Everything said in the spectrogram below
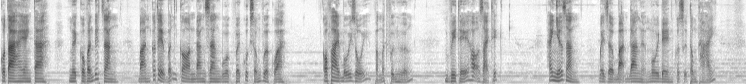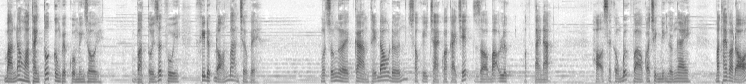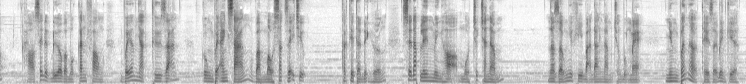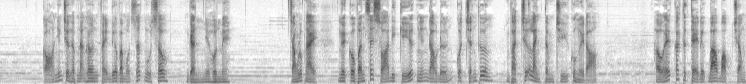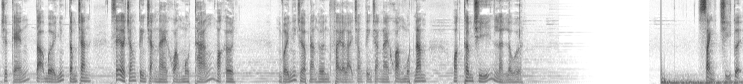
Cô ta hay anh ta, người cố vấn biết rằng bạn có thể vẫn còn đang ràng buộc với cuộc sống vừa qua. Có vài bối rối và mất phương hướng. Vì thế họ giải thích. Hãy nhớ rằng bây giờ bạn đang ở ngôi đền của sự thông thái. Bạn đã hoàn thành tốt công việc của mình rồi và tôi rất vui khi được đón bạn trở về. Một số người cảm thấy đau đớn sau khi trải qua cái chết do bạo lực hoặc tai nạn. Họ sẽ không bước vào quá trình định hướng ngay, mà thay vào đó, họ sẽ được đưa vào một căn phòng với âm nhạc thư giãn cùng với ánh sáng và màu sắc dễ chịu. Các thiên thần định hướng sẽ đắp lên mình họ một chiếc chăn ấm. Nó giống như khi bạn đang nằm trong bụng mẹ, nhưng vẫn ở thế giới bên kia. Có những trường hợp nặng hơn phải đưa vào một giấc ngủ sâu, gần như hôn mê. Trong lúc này, người cố vấn sẽ xóa đi ký ức những đau đớn của chấn thương và chữa lành tâm trí của người đó. Hầu hết các thực thể được bao bọc trong chiếc kén tạo bởi những tấm chăn sẽ ở trong tình trạng này khoảng một tháng hoặc hơn. Với những trường hợp nặng hơn phải ở lại trong tình trạng này khoảng một năm hoặc thậm chí là lâu hơn. Sảnh trí tuệ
